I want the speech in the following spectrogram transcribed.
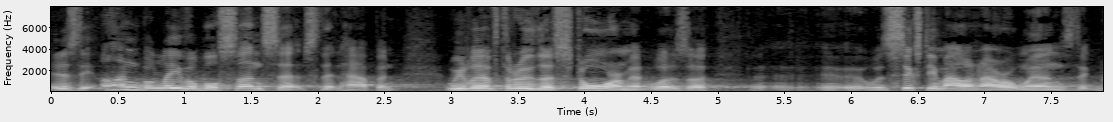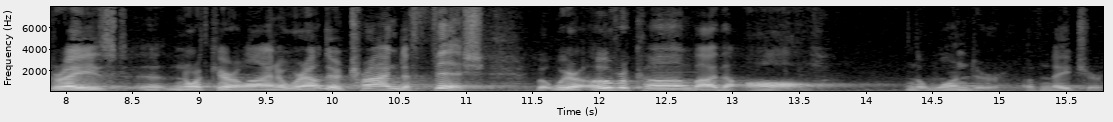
It is the unbelievable sunsets that happen we lived through the storm. It was a it was 60 mile an hour winds that grazed uh, North Carolina. We're out there trying to fish, but we are overcome by the awe and the wonder of nature.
